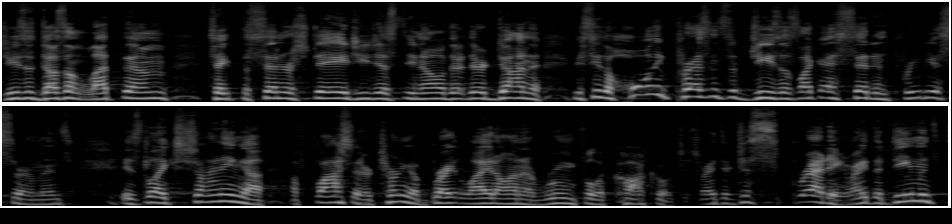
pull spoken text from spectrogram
Jesus doesn't let them take the center stage. He just, you know, they're, they're done. You see, the holy presence of Jesus, like I said in previous sermons, is like shining a, a flashlight or turning a bright light on a room full of cockroaches, right? They're just spreading, right? The demons,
